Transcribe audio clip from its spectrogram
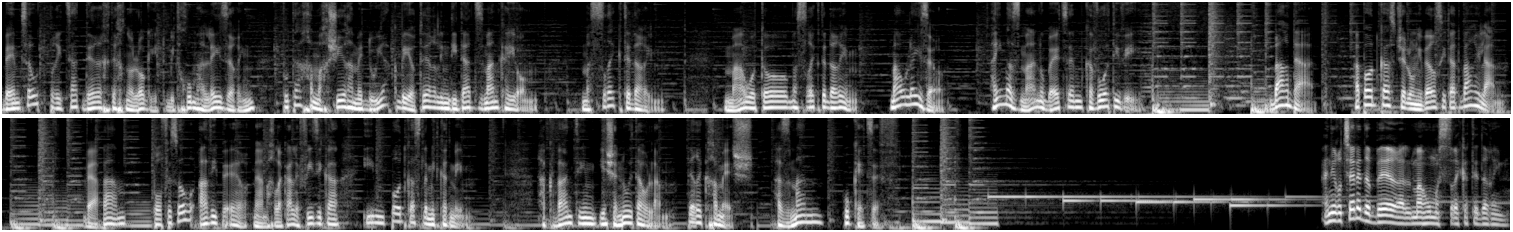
באמצעות פריצת דרך טכנולוגית בתחום הלייזרים, פותח המכשיר המדויק ביותר למדידת זמן כיום, מסרק תדרים. מהו אותו מסרק תדרים? מהו לייזר? האם הזמן הוא בעצם קבוע טבעי? בר דעת, הפודקאסט של אוניברסיטת בר אילן. והפעם, פרופסור אבי פאר מהמחלקה לפיזיקה עם פודקאסט למתקדמים. הקוונטים ישנו את העולם, פרק 5, הזמן הוא קצף. אני רוצה לדבר על מהו מסרק התדרים.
